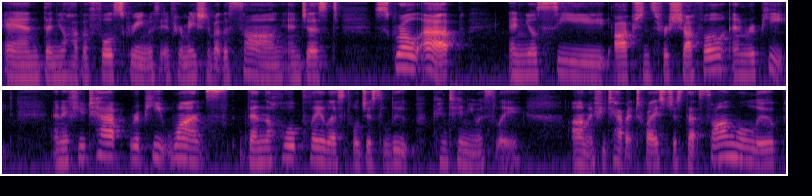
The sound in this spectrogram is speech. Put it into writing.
And then you'll have a full screen with information about the song and just scroll up and you'll see options for shuffle and repeat. And if you tap repeat once, then the whole playlist will just loop continuously. Um, if you tap it twice, just that song will loop.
